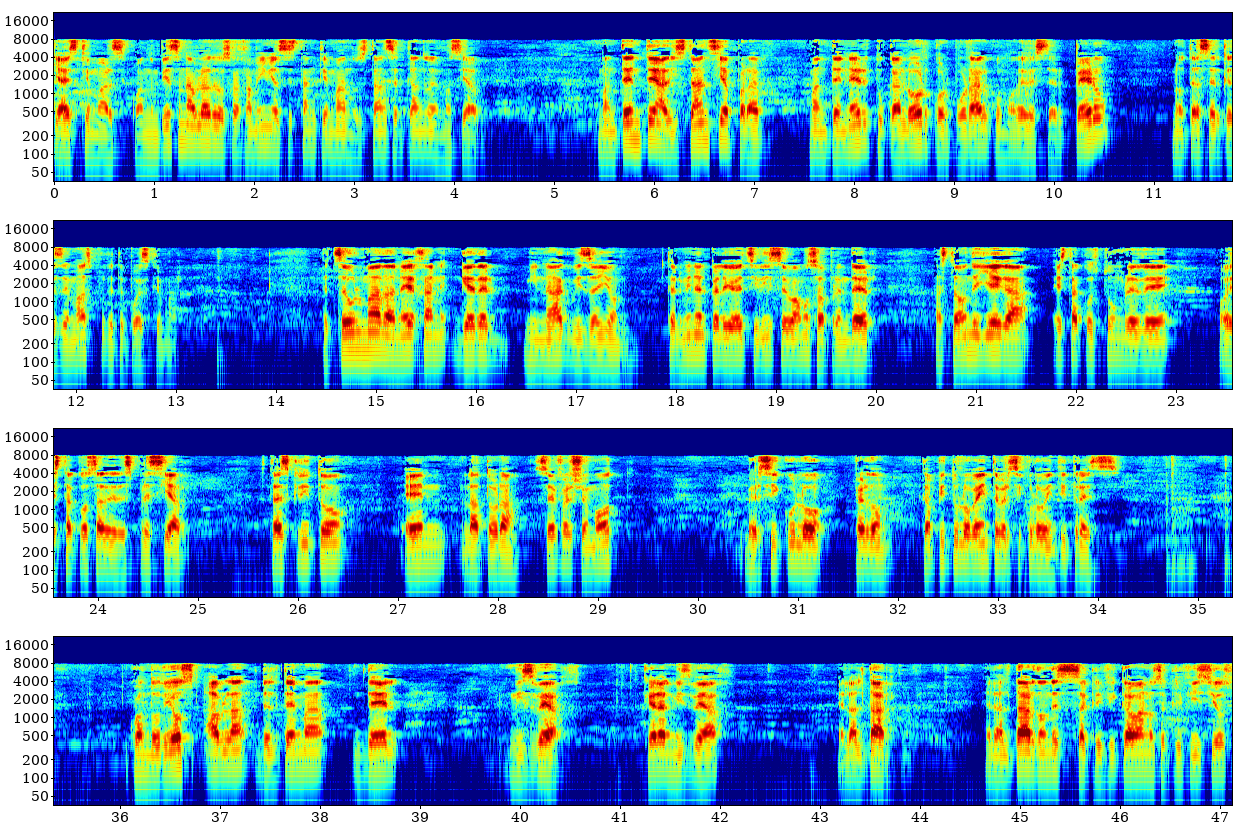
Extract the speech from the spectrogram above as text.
ya es quemarse. Cuando empiezan a hablar de los jajamim se están quemando, se están acercando demasiado. Mantente a distancia para mantener tu calor corporal como debe ser, pero no te acerques de más porque te puedes quemar. Termina el Pelioetz y dice, vamos a aprender hasta dónde llega esta costumbre de o esta cosa de despreciar. Está escrito en la Torah, Sefer Shemot, versículo, perdón, capítulo 20, versículo 23. Cuando Dios habla del tema del Mizbeach, ¿qué era el Mizbeach? El altar. El altar donde se sacrificaban los sacrificios,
